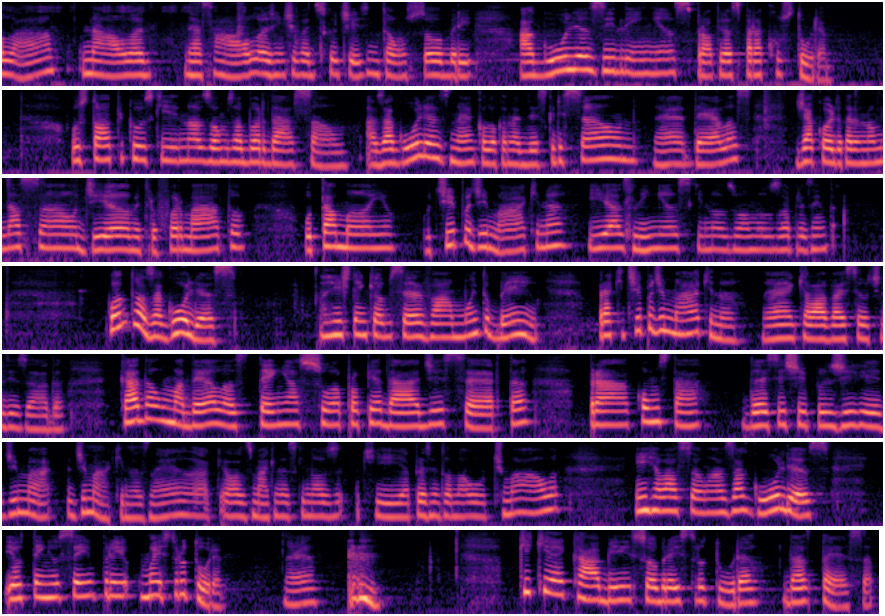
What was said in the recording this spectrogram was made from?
Olá, na aula nessa aula a gente vai discutir então sobre agulhas e linhas próprias para costura. Os tópicos que nós vamos abordar são as agulhas, né, colocando a descrição né, delas, de acordo com a denominação, diâmetro, formato, o tamanho, o tipo de máquina e as linhas que nós vamos apresentar. Quanto às agulhas, a gente tem que observar muito bem para que tipo de máquina né, que ela vai ser utilizada. Cada uma delas tem a sua propriedade certa para constar desses tipos de, de, de máquinas, né? Aquelas máquinas que nós que apresentou na última aula. Em relação às agulhas, eu tenho sempre uma estrutura, né? que, que é, cabe sobre a estrutura da peça?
